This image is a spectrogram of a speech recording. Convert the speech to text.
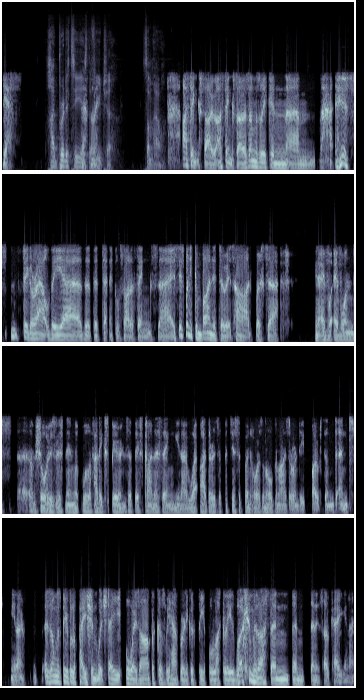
Yes. Hybridity Definitely. is the future somehow. I think so. I think so. As long as we can um, figure out the, uh, the, the technical side of things, uh, it's, it's when you combine the two, it's hard. But uh, you know, everyone's, uh, I'm sure who's listening will have had experience of this kind of thing, you know, either as a participant or as an organizer or indeed both. And, and, you know, as long as people are patient, which they always are because we have really good people, luckily working with us, then, then, then it's okay, you know.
